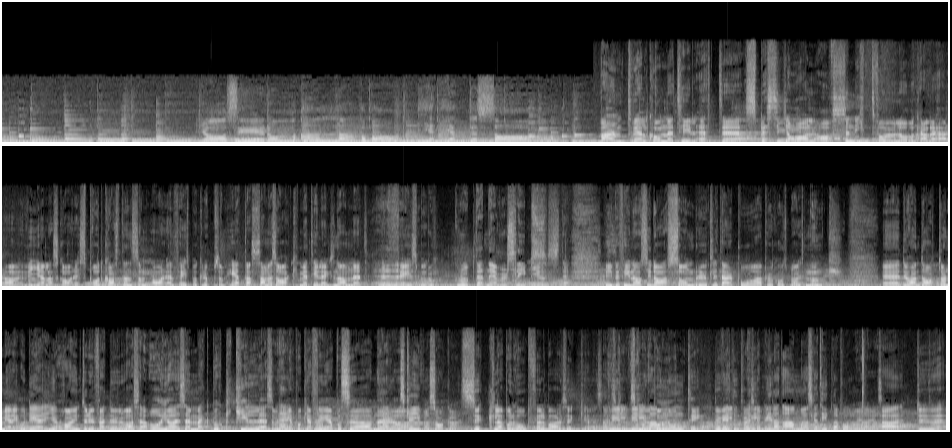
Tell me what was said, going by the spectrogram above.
Jag ser dem alla på barn i en jättesal Varmt välkomna till ett eh, specialavsnitt får vi väl lov att kalla det här av Via Lascaris. Podcasten som har en Facebookgrupp som heter samma sak med tilläggsnamnet eh, Facebook. Group that never sleeps. Just det. Vi befinner oss idag som brukligt är på produktionsbolaget Munk. Eh, Du har en dator med dig och det har ju inte du för att du vill vara så här, åh jag är så här Macbook-kille som Nej, hänger på café nej. på Söder Nej, och skriver saker. cyklar på en hopfällbar cykel. Så här. Och vill- vill skriver på andra- någonting. Du vet inte vad det ska vill, bli. vill att andra ska titta på mig när jag skriver. Ja, du, eh,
